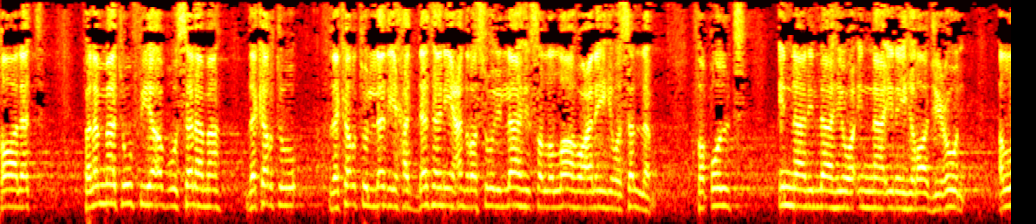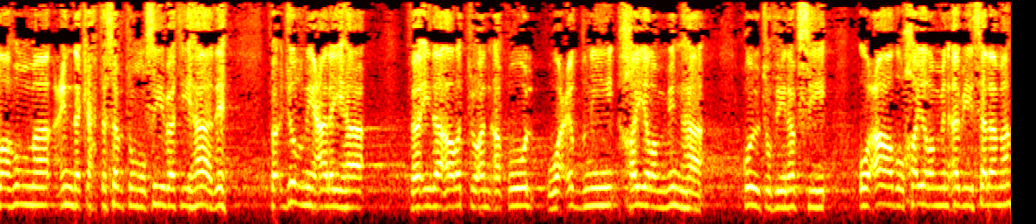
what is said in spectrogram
قالت فلما توفي أبو سلمة ذكرت ذكرت الذي حدثني عن رسول الله صلى الله عليه وسلم فقلت إنا لله وإنا إليه راجعون. اللهم عندك احتسبت مصيبتي هذه فأجرني عليها فإذا أردت أن أقول وعظني خيرا منها قلت في نفسي أعاض خيرا من أبي سلمة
